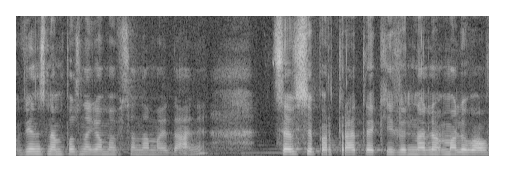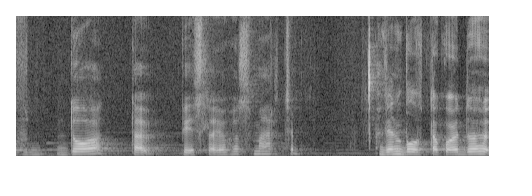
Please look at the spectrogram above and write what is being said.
він з ним познайомився на Майдані. Це всі портрети, які він малював до та після його смерті. Він був такою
